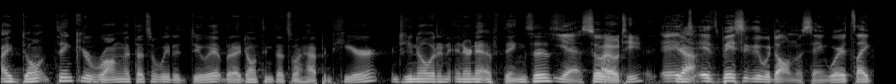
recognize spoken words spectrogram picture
I don't think you're wrong that that's a way to do it, but I don't think that's what happened here. Do you know what an Internet of Things is? Yeah. So IoT? It's, Yeah. it's basically what Dalton was saying, where it's like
